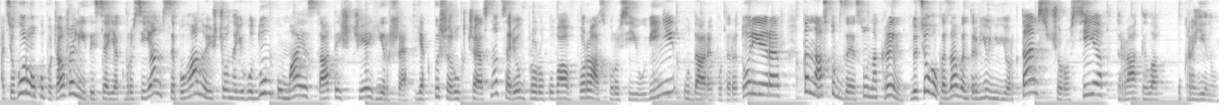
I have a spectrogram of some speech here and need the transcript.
А цього року почав жалітися, як в росіян все погано і що на його думку має стати ще гірше. Як пише рух чесно, царьов пророкував поразку Росії у війні, удари по території РФ та наступ ЗСУ на Крим. До цього казав в інтерв'ю Нью-Йорк Таймс, що Росія втратила Україну.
